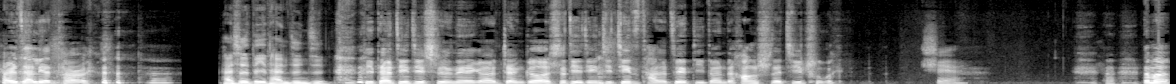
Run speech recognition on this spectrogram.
还是在练摊儿，还是地摊经济？地摊经济是那个整个实体经济金字塔的最底端的夯实的基础。是。那么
